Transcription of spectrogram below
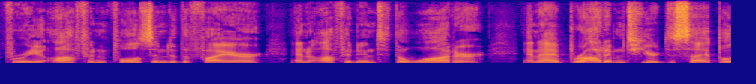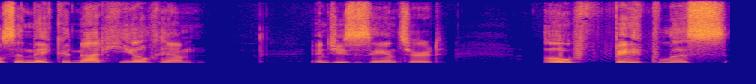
For he often falls into the fire and often into the water. And I brought him to your disciples, and they could not heal him. And Jesus answered, O faithless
